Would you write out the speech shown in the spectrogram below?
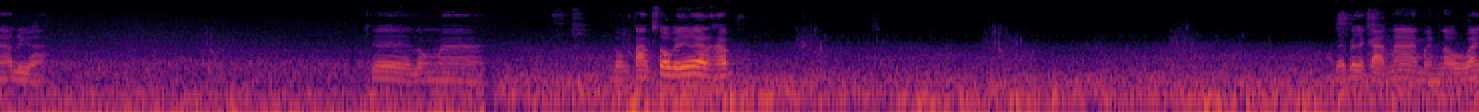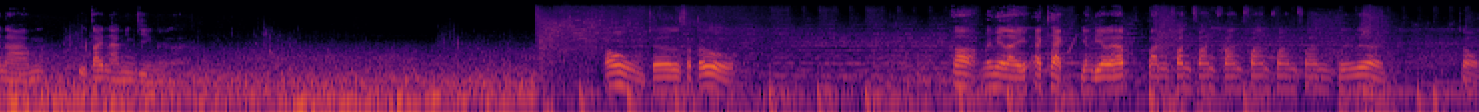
นะเรือโอเคลงมา ลงตามโซ่ไปเรื่อยนะครับได้บรรยากาศมากเหมือนเราว่ายน้ำอยู่ใต้น้ำจริงๆเลยนะ โอ้าเจอสตูก็ไม่มีอะไรแอคแท็กอย่างเดียวเลยครับ ฟันฟันฟันฟันฟันฟันฟันไปเรื่อยๆจบ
